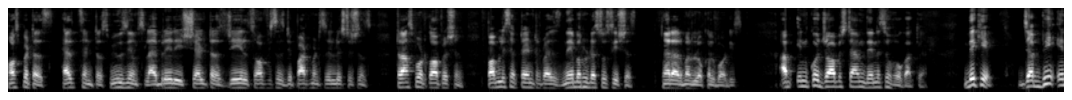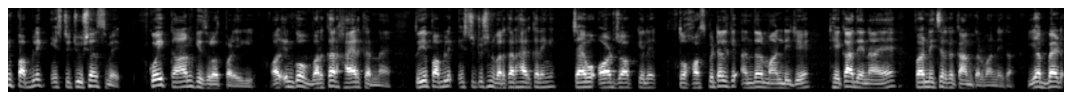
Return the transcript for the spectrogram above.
hospitals health centres museums library shelters jails office departments railway station transport corporation public sector enterprise neighbourhood association हर अर्बन लोकल बॉडीज अब इनको जॉब स्टैम्प देने से होगा क्या? देखिए, जब भी इन पब्लिक इंस्टीट्यूशंस में कोई काम की ज़रूरत पड़ेगी और इनको वर्कर हायर करना है। तो ये पब्लिक इंस्टीट्यूशन वर्कर हायर करेंगे, चाहे वो और जॉब के लिए। तो हॉस्पिटल के अंदर मान लीजिए, ठेका देना है फर्नीचर का काम करवाने का, या बेड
